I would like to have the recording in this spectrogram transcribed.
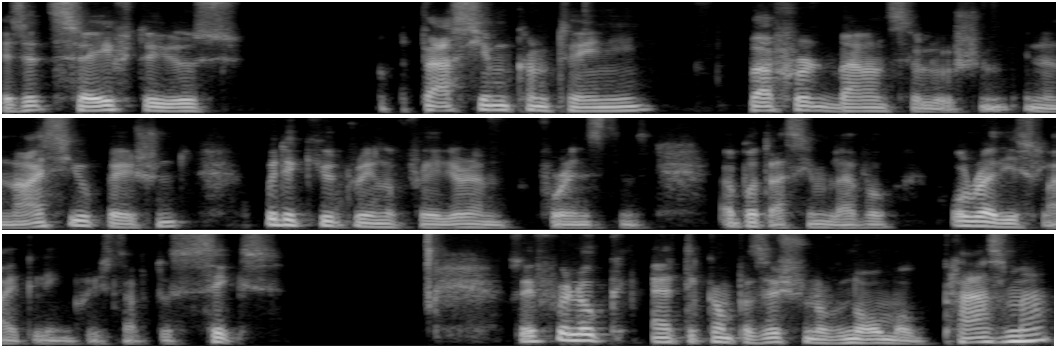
is it safe to use a potassium-containing buffered balanced solution in an ICU patient with acute renal failure and, for instance, a potassium level already slightly increased up to six. So if we look at the composition of normal plasma,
